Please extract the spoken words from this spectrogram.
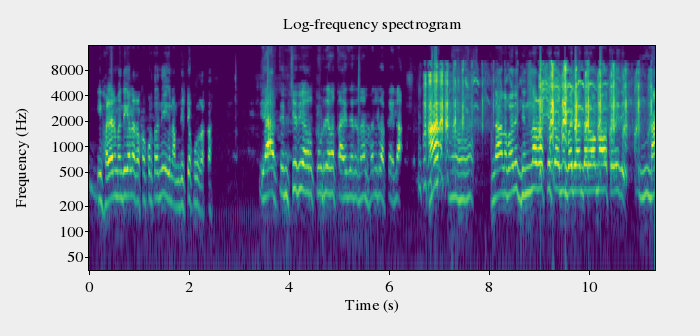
ಈ ಹಳೆ ಮಂದಿಗೆಲ್ಲ ರೊಕ್ಕ ಕೊಡ್ತಂದಿ ಈಗ ನಮ್ದು ಇಟ್ಟೆ ಕೊಡು ರೊಕ್ಕ. ಯಾರ್ ತಿನ್ಸಿರಿ ಅವ್ರು ಕೂಡ್ರಿ ಅವತ್ತು ಆಯ್ದಿರಿ ನಾನ್ ಬಲ್ ರೊಕ್ಕ ಇಲ್ಲ. ಹಾ? ನಾನು ಬಲಿ ದಿನ ರೊಕ್ಕ ಇರ್ತಾವ ನಿಮ್ ಬಲಿ ಅಂದಾರ ಮಾವ ತಿಳಿದಿ ನಾ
